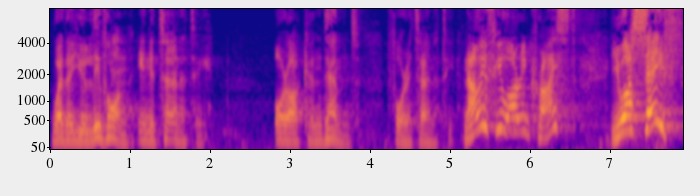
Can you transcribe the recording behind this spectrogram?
whether you live on in eternity or are condemned for eternity. Now, if you are in Christ, you are safe.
